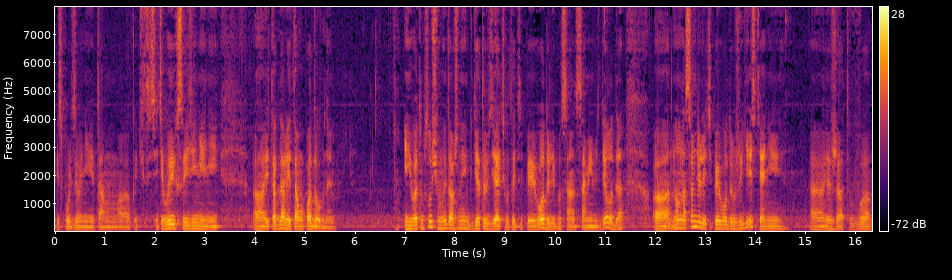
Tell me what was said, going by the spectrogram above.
использовании там каких-то сетевых соединений и так далее и тому подобное. И в этом случае мы должны где-то взять вот эти переводы, либо сам, сами им сделать, да. А, но на самом деле эти переводы уже есть, и они а, лежат в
